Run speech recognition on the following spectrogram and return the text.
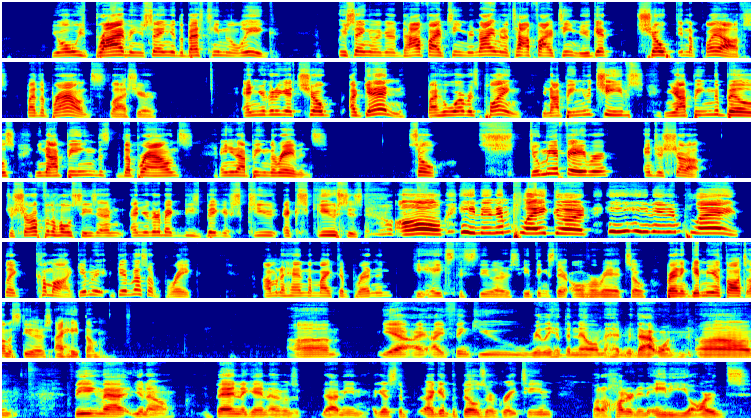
you always bribe and you're saying you're the best team in the league. You're saying like a top five team. You're not even a top five team. You get choked in the playoffs by the Browns last year. And you're to get choked again by whoever's playing. You're not being the Chiefs. You're not being the Bills. You're not being the, the Browns. And you're not being the Ravens. So sh- do me a favor and just shut up. Just shut up for the whole season, and, and you're gonna make these big excuse excuses. Oh, he didn't play good. He he didn't play. Like, come on, give me give us a break. I'm gonna hand the mic to Brendan. He hates the Steelers. He thinks they're overrated. So, Brendan, give me your thoughts on the Steelers. I hate them. Um, yeah, I, I think you really hit the nail on the head with that one. Um, being that you know Ben again, that was I mean, I guess the I get the Bills are a great team, but 180 yards,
